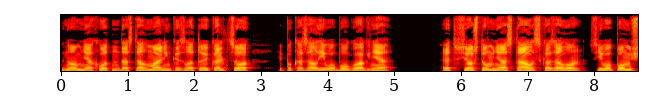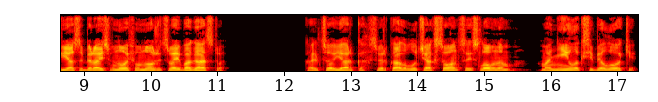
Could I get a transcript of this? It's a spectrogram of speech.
Гном неохотно достал маленькое золотое кольцо и показал его богу огня. «Это все, что у меня осталось», — сказал он. «С его помощью я собираюсь вновь умножить свои богатства». Кольцо ярко сверкало в лучах солнца и словно манило к себе Локи,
